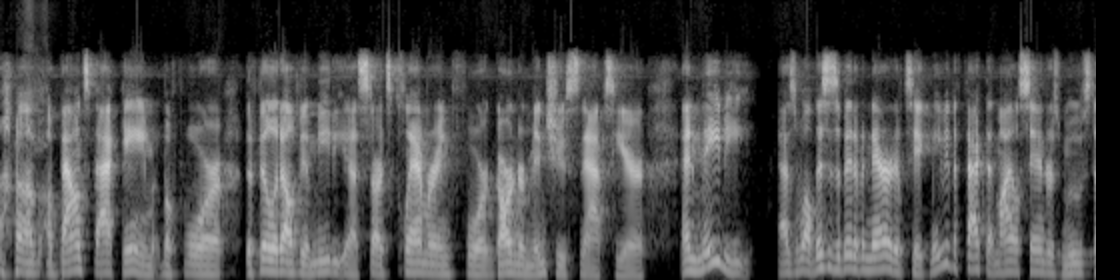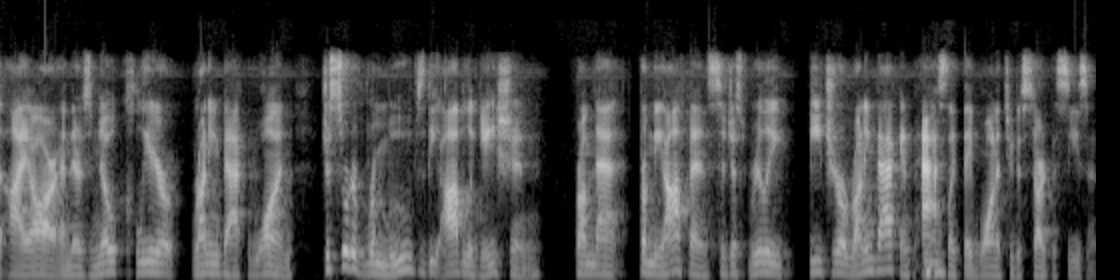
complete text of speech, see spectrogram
a, a bounce back game before the Philadelphia media starts clamoring for Gardner Minshew snaps here. And maybe as well, this is a bit of a narrative take. Maybe the fact that Miles Sanders moves to IR and there's no clear running back one just sort of removes the obligation from that from the offense to just really feature a running back and pass mm-hmm. like they wanted to to start the season.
